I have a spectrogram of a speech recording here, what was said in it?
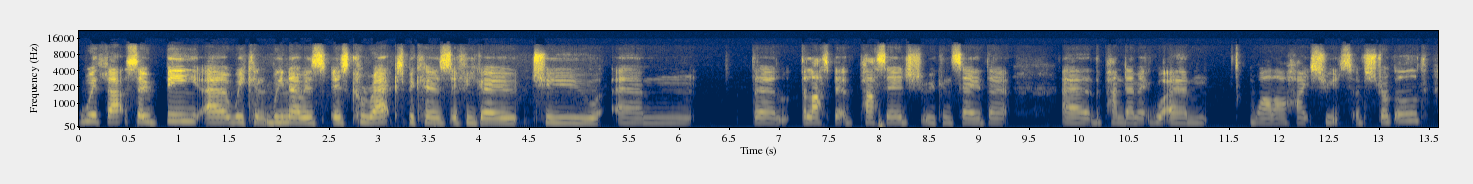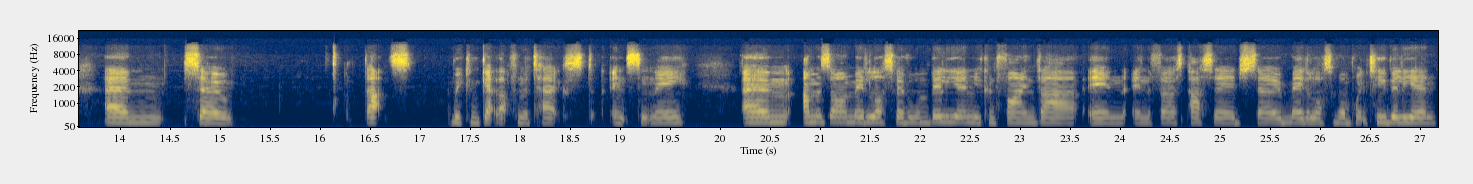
with that, so B uh, we can we know is is correct because if you go to um, the the last bit of the passage, we can say that uh, the pandemic um, while our high streets have struggled. Um, so that's we can get that from the text instantly. Um, Amazon made a loss of over 1 billion. You can find that in, in the first passage. So made a loss of 1.2 billion.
